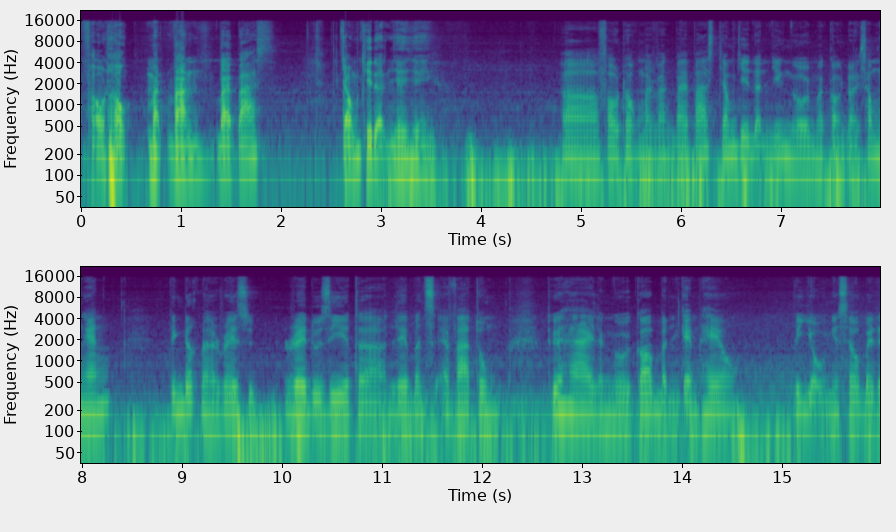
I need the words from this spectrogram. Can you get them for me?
Phẫu thuật mạch vành bypass chống chỉ định với gì? Ờ, phẫu thuật mạch vành bypass chống chỉ định với người mà còn đời sống ngắn tiếng Đức là Reduzierte Lebenserwartung thứ hai là người có bệnh kèm theo ví dụ như COPD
